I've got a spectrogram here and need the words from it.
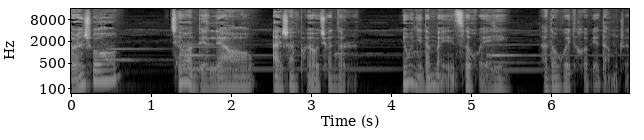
有人说。千万别撩爱删朋友圈的人，因为你的每一次回应，他都会特别当真。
